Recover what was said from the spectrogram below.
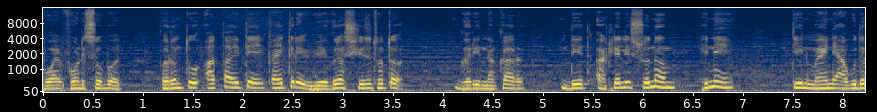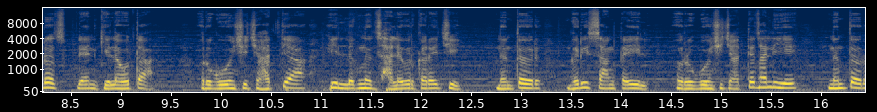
बॉयफ्रेंडसोबत परंतु आता इथे काहीतरी वेगळं शिजत होतं. घरी नकार देत असलेली सोनम हिने तीन महिने अगोदरच प्लॅन केला होता. रघुवंशीची हत्या ही लग्न झाल्यावर करायची. नंतर घरी सांगता येईल रघुवंशीची हत्या झाली आहे नंतर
